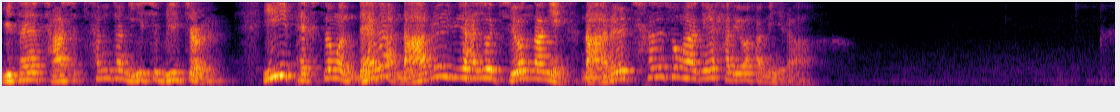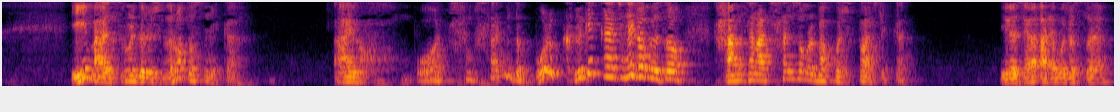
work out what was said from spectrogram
이사야 43장 21절. 이 백성은 내가 나를 위하여 지었나니 나를 찬송하게 하려 함이니라. 이 말씀을 들으시면 어떻습니까? 아이고, 뭐 참 하나님도 뭘 그렇게까지 해가면서 감사나 찬송을 받고 싶어 하실까? 이런 생각 안 해보셨어요?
